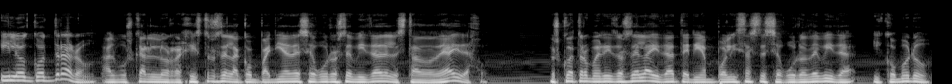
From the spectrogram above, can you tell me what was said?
y lo encontraron al buscar en los registros de la compañía de seguros de vida del estado de Idaho. Los cuatro maridos de Laida tenían pólizas de seguro de vida y, como no,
